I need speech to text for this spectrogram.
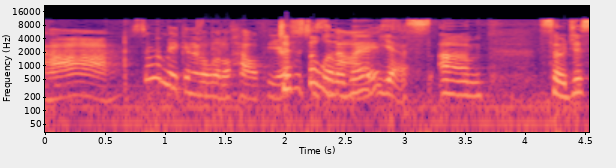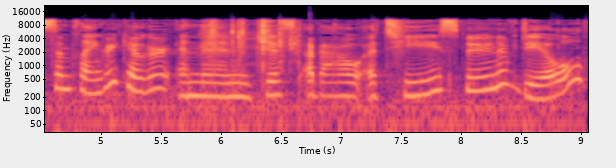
Ah, so we're making it a little healthier, Just a little nice. bit, yes. Um, so just some plain Greek yogurt, and then just about a teaspoon of dill,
